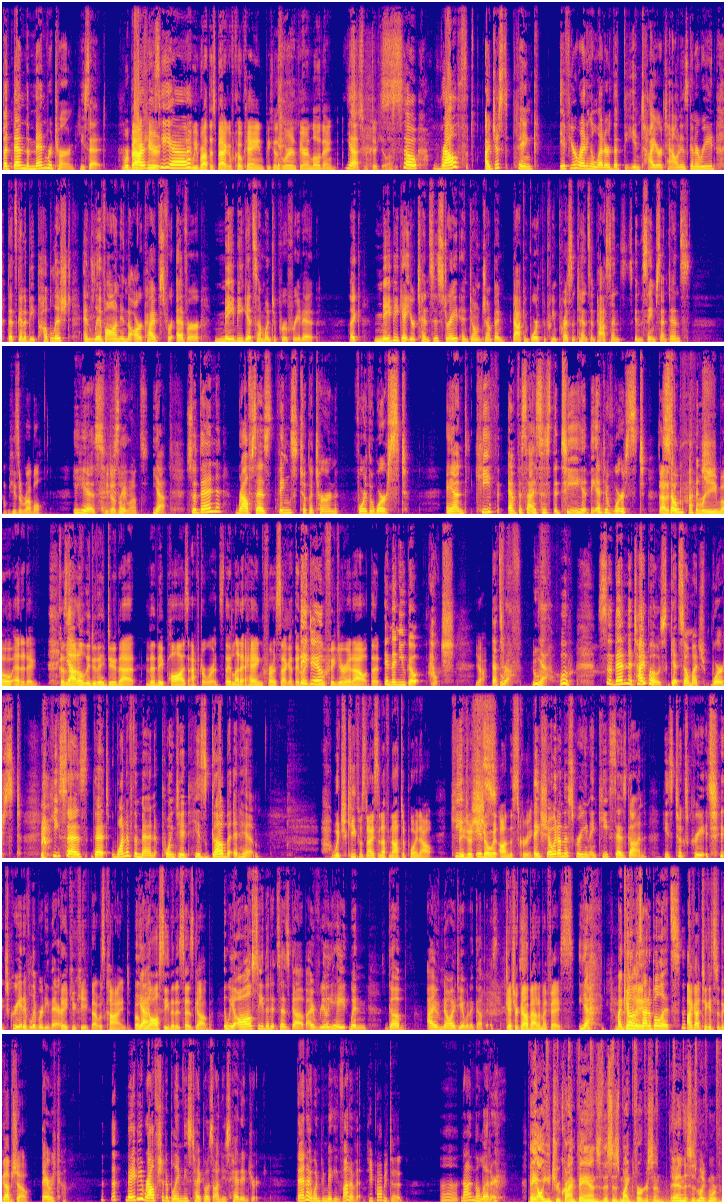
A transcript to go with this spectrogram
But then the men return. He said, we're back "Party's here. here." We brought this bag of cocaine because we're in Fear and Loathing. Yeah. This ridiculous. So Ralph, I just think if you're writing a letter that the entire town is going to read, that's going to be published and live on in the archives forever, maybe get someone to proofread it. Like maybe get your tenses straight and don't jump in back and forth between present tense and past tense in the same sentence. He's a rebel. He is. He does He's what like- he wants. Yeah. So then Ralph says things took a turn for the worst. And Keith emphasizes the T at the end of worst. That is so some much. primo editing. Because Yeah. not only do they do that, then they pause afterwards. They let it hang for a second. They, They let do. you figure it out. That And then you go, ouch. yeah, That's rough. Oof. Yeah. Whew. So then the typos get so much worse. he says that one of the men pointed his gub at him. which Keith was nice enough not to point out. Keith they just is- show it on the screen. They show it on the screen, and Keith says gun. He's took crea- takes creative liberty there. Thank you, Keith. That was kind. But Yeah. we all see that it says Gub. we all see that it says gub. I really hate when gub. I have no idea what a gub is. Get your Gub out of my face. Yeah, my gub is out of bullets. I got tickets to the Gub show. There we go. Maybe Ralph should have blamed these typos on his head injury. Then I wouldn't be making fun of him. He probably did. Uh, not in the letter. Hey, all you true crime fans, this is Mike Ferguson, And this is Mike Morphy.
